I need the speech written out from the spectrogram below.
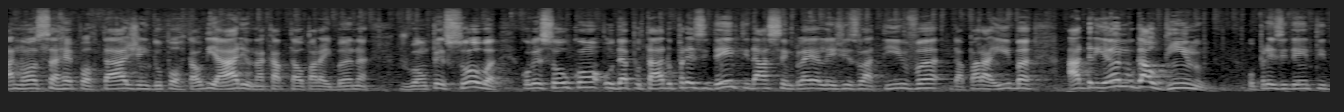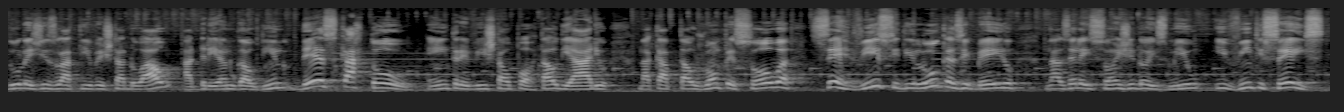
a nossa reportagem do Portal Diário, na capital paraibana, João Pessoa, começou com o deputado presidente da Assembleia Legislativa da Paraíba, Adriano Galdino. O presidente do Legislativo Estadual, Adriano Galdino, descartou, em entrevista ao Portal Diário, na capital João Pessoa, serviço de Lucas Ribeiro nas eleições de 2026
